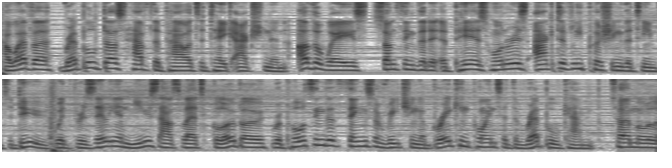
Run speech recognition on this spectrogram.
However, Red Bull does have the power to take action in other ways, something that it appears Horner is actively pushing the team to do, with Brazilian news outlet Globo reporting that things are reaching a breaking point at the Red Bull camp, turmoil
